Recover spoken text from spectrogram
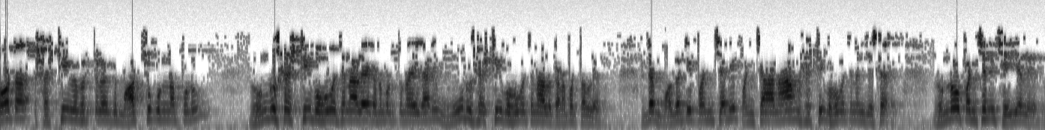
చోట షష్ఠీ విభక్తిలోకి మార్చుకున్నప్పుడు రెండు షష్ఠీ బహువచనాలే కనపడుతున్నాయి కానీ మూడు షష్ఠీ బహువచనాలు కనపడటం లేదు. అంటే మొదటి పంచని పంచానాం షష్ఠీ బహువచనం చేశారు. రెండో పంచని చెయ్యలేదు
